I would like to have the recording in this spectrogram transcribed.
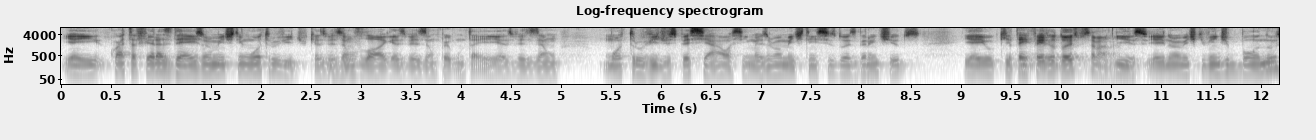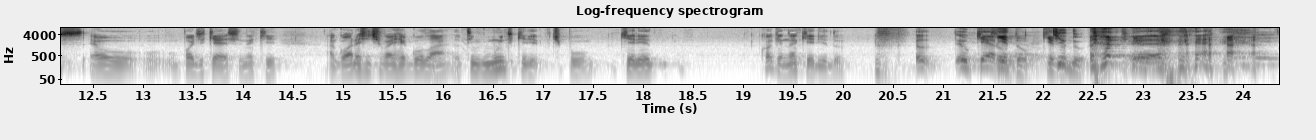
E aí, quarta-feira às 10, normalmente tem um outro vídeo, que às vezes é um vlog, às vezes é um pergunta aí, às vezes é um, um outro vídeo especial, assim, mas normalmente tem esses dois garantidos. E aí o que Você tem feito dois por semana. Isso. E aí normalmente o que vem de bônus é o, o, podcast, né? Que agora a gente vai regular. Eu tenho muito que, tipo, querer. Qual que é? Não é querido? Eu, eu quero. Kido, kido. Kido. É.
